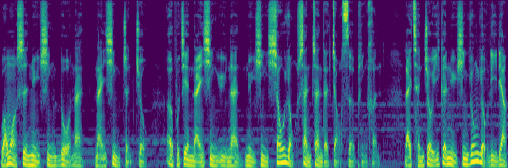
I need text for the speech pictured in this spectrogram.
往往是女性落难，男性拯救，而不见男性遇难，女性骁勇善战的角色平衡，来成就一个女性拥有力量，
